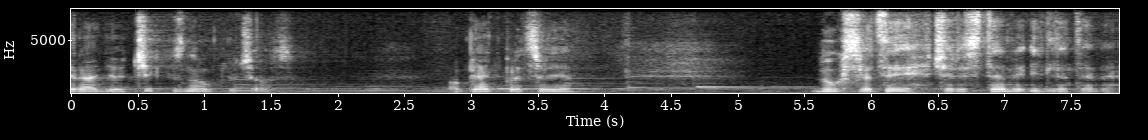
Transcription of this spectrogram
і радіо чик знову включилося. Опять працює Дух Святий через тебе і для тебе.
